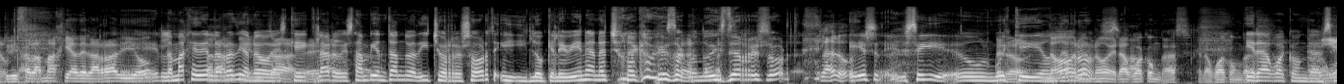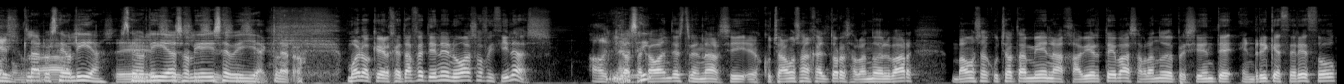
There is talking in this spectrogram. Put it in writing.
utiliza la magia de la radio. Eh, la magia de la radio no, es que, ¿eh? claro, está ambientando, ha dicho resort, y, lo que le viene a Nacho a la cabeza cuando dice resort claro. es, sí, un whisky No, no, no, era agua con gas. Era agua con gas. Era agua con gas, claro, se olía. se olía, se olía y se veía, claro. Bueno, que el Getafe tiene nuevas oficinas. Ah, y las acaban de estrenar, sí. Escuchábamos a Ángel Torres hablando del bar. Vamos a escuchar también a Javier Tebas hablando del presidente Enrique Cerezo,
